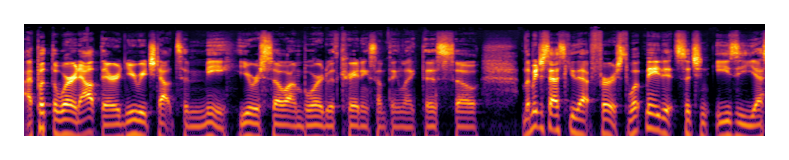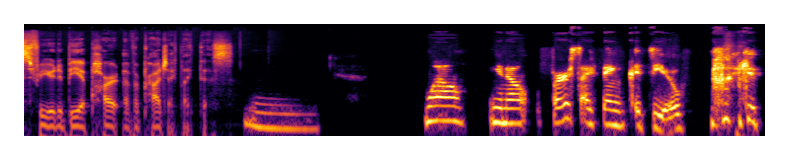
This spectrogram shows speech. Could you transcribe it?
I put the word out there and you reached out to me. You were so on board with creating something like this. So let me just ask you that first. What made it such an easy yes for you to be a part of a project like this? Mm. Well, you know, first I think it's you. like it,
